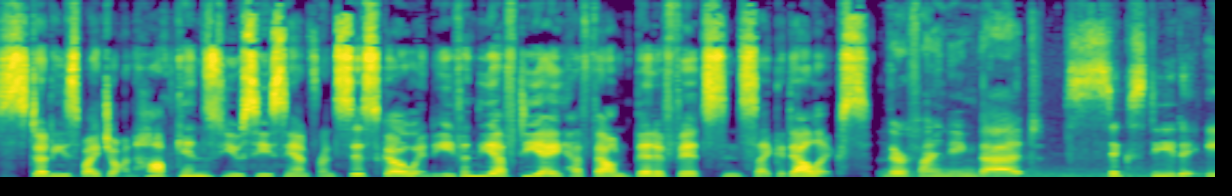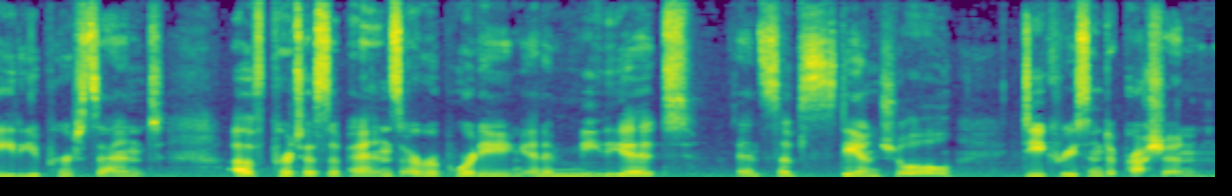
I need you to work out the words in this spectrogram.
Studies by Johns Hopkins, UC San Francisco, and even the FDA have found benefits in psychedelics. They're finding that 60 to 80 percent of participants are reporting an immediate and substantial decrease in depression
